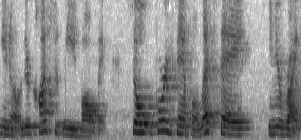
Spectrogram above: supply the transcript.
you know they're constantly evolving. So for example, let's say and you're right.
